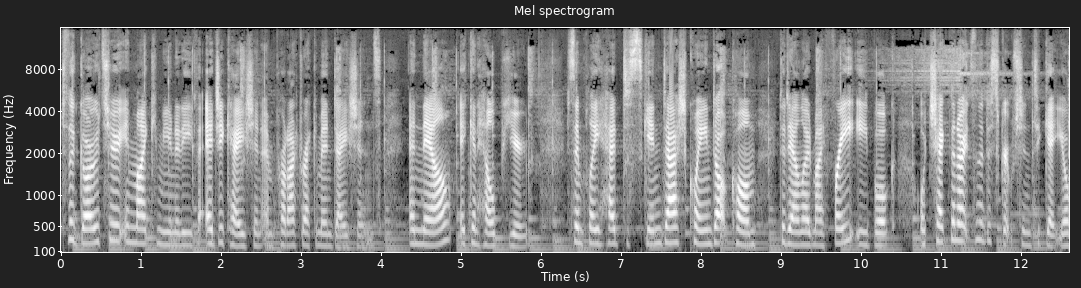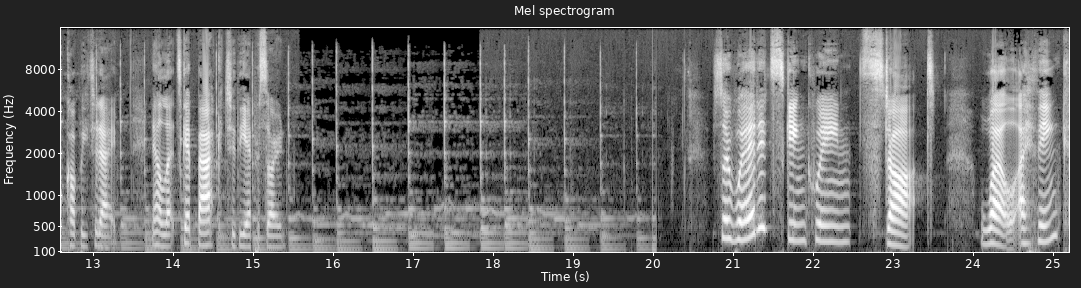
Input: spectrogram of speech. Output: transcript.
to the go to in my community for education and product recommendations. And now it can help you. Simply head to skin queen.com to download my free ebook or check the notes in the description to get your copy today. Now let's get back to the episode. So, where did Skin Queen start? Well, I think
